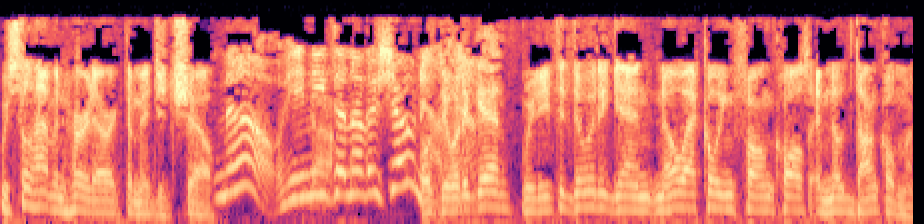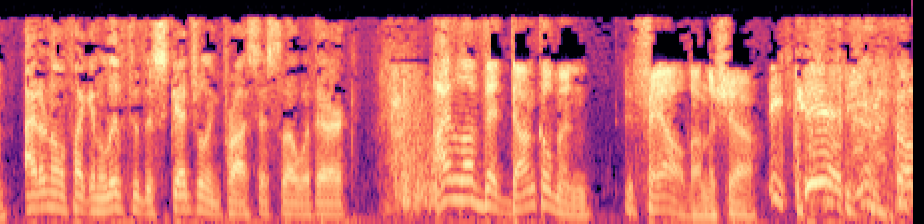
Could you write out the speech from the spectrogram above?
We still haven't heard Eric the Midget show. No, he needs another show now. We'll do it Tim. again. We need to do it again. No echoing phone calls and no Dunkleman. I don't know if I can live through the scheduling process, though, with Eric. I love that Dunkleman failed on the show. He did. He was so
